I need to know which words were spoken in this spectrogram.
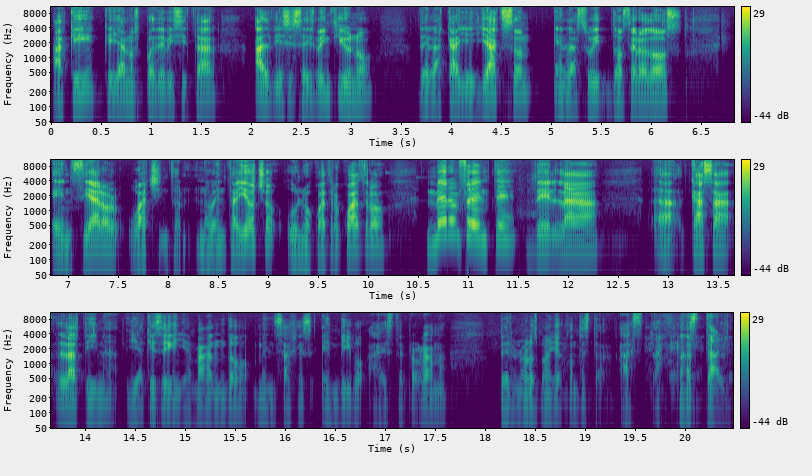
aquí, que ya nos puede visitar al 1621 de la calle Jackson en la suite 202 en Seattle, Washington. 98 144, mero enfrente de la ah, Casa Latina. Y aquí siguen llamando mensajes en vivo a este programa, pero no los voy a contestar hasta más tarde.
